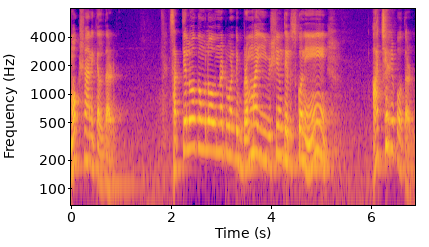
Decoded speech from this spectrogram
మోక్షానికి వెళ్తాడు సత్యలోకంలో ఉన్నటువంటి బ్రహ్మ ఈ విషయం తెలుసుకొని ఆశ్చర్యపోతాడు.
